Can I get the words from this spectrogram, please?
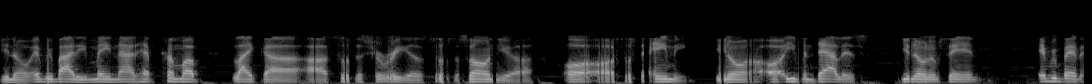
You know, everybody may not have come up like uh, uh, Sister Sharia, Sister Sonia, or, or Sister Amy, you know, or even Dallas. You know what I'm saying? Everybody,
